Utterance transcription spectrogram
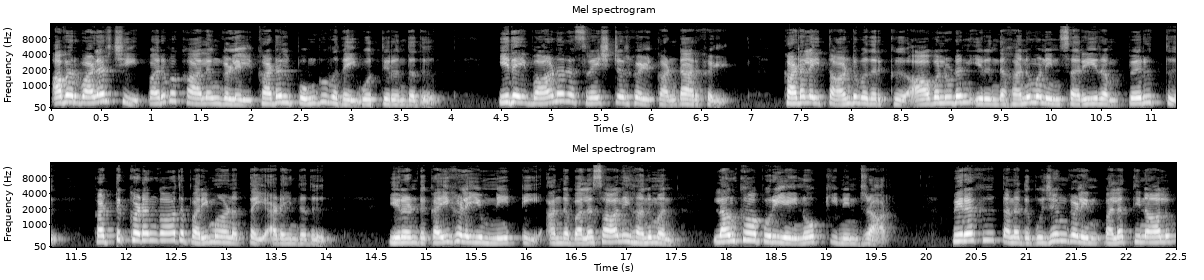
அவர் வளர்ச்சி பருவ காலங்களில் கடல் பொங்குவதை ஒத்திருந்தது. இதை வானர சிரேஷ்டர்கள் கண்டார்கள். கடலை தாண்டுவதற்கு ஆவலுடன் இருந்த ஹனுமனின் சரீரம் பெருத்து கட்டுக்கடங்காத பரிமாணத்தை அடைந்தது. இரண்டு கைகளையும் நீட்டி அந்த பலசாலி ஹனுமன் லங்காபுரியை நோக்கி நின்றார். பிறகு தனது புஜங்களின் பலத்தினாலும்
